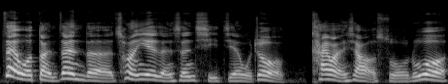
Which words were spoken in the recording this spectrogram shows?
在我短暂的创业人生期间，我就。开玩笑说，如果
